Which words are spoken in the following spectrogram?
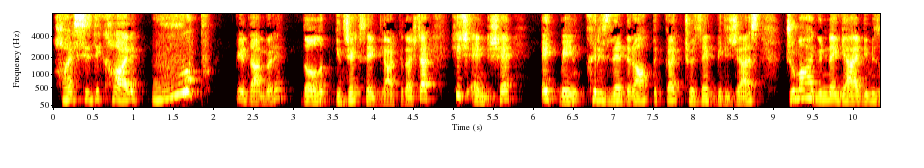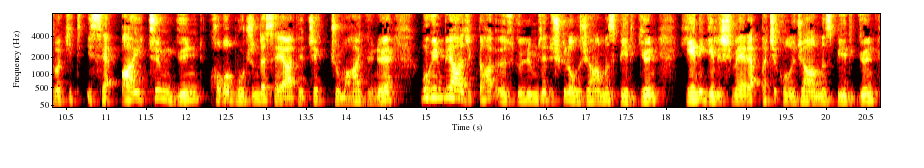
halsizlik hali vup, birden böyle dağılıp gidecek sevgili arkadaşlar. Hiç endişe etmeyin krizleri de rahatlıkla çözebileceğiz. Cuma gününe geldiğimiz vakit ise ay tüm gün kova burcunda seyahat edecek cuma günü. Bugün birazcık daha özgürlüğümüze düşkün olacağımız bir gün. Yeni gelişmelere açık olacağımız bir gün.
